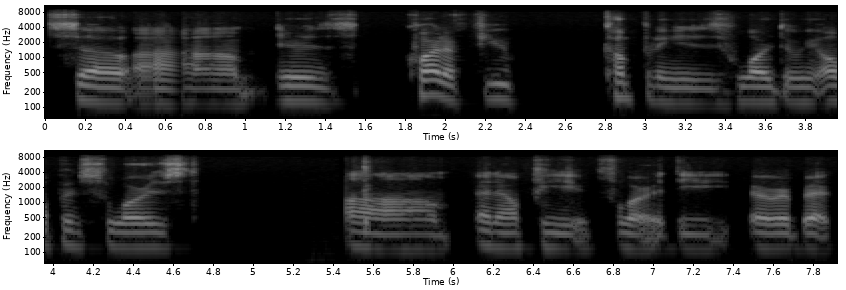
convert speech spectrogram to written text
So um, there's quite a few companies who are doing open sourced um, NLP for the Arabic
